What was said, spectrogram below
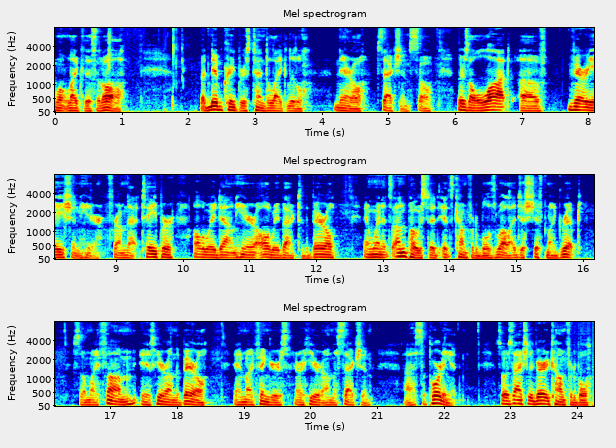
won't like this at all, but nib creepers tend to like little narrow sections. So there's a lot of variation here from that taper all the way down here, all the way back to the barrel. And when it's unposted, it's comfortable as well. I just shift my grip. So my thumb is here on the barrel and my fingers are here on the section uh, supporting it. So it's actually very comfortable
